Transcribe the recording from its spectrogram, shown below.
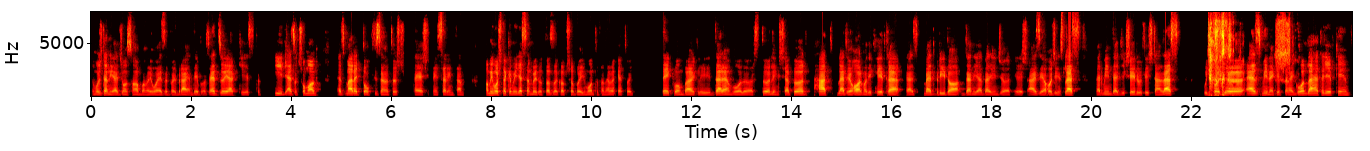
de most Daniel Johnson abban a jó helyzetben, hogy Brian Dable az edzője, kész. Tehát így ez a csomag, ez már egy top 15-ös teljesítmény szerintem. Ami most nekem így eszembe jutott azzal kapcsolatban, hogy mondtad a neveket, hogy Saquon Barkley, Darren Waller, Sterling Shepard, hát lehet, hogy a harmadik hétre ez Matt Brida, Daniel Bellinger és Isaiah Hodgins lesz, mert mindegyik sérült listán lesz, úgyhogy ez mindenképpen egy gond lehet egyébként,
